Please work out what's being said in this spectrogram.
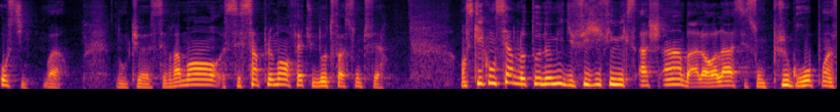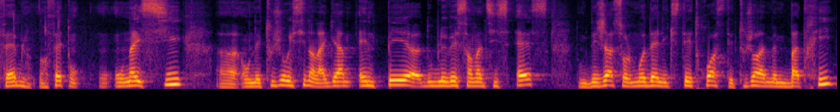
aussi. Voilà. Donc euh, c'est vraiment, c'est simplement en fait une autre façon de faire. En ce qui concerne l'autonomie du Fujifilm X-H1, bah alors là, c'est son plus gros point faible. En fait, on, a ici, euh, on est toujours ici dans la gamme NP-W126S. Donc déjà, sur le modèle XT3, c'était toujours la même batterie.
